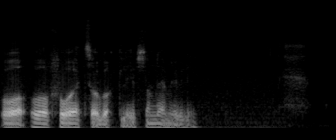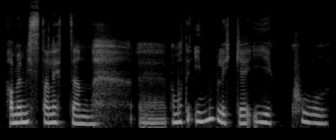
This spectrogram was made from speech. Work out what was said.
og, og få et så godt liv som det er mulig. Har vi mista litt den eh, på en måte innblikket i hvor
